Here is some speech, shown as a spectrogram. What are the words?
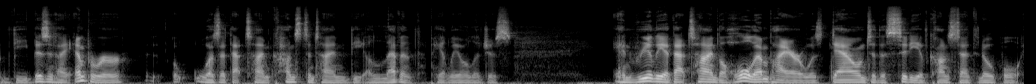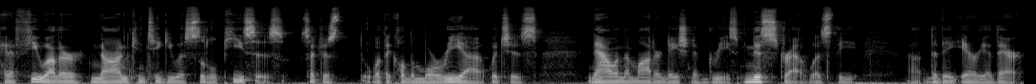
The Byzantine emperor was at that time Constantine the 11th Paleologus. And really, at that time, the whole empire was down to the city of Constantinople and a few other non contiguous little pieces, such as what they called the Morea, which is now in the modern nation of Greece. Mistra was the, uh, the big area there.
